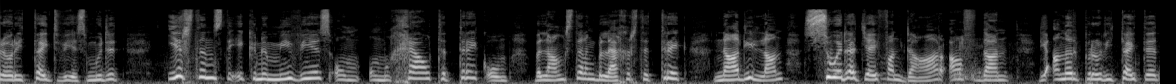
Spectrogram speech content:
prioriteit wees? Moet dit eerstens die ekonomie wees om om geld te trek om belangstelling beleggers te trek na die land sodat jy van daar af dan die ander prioriteite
